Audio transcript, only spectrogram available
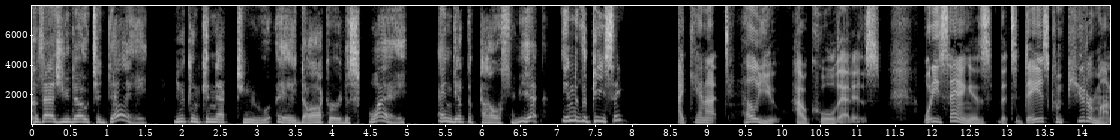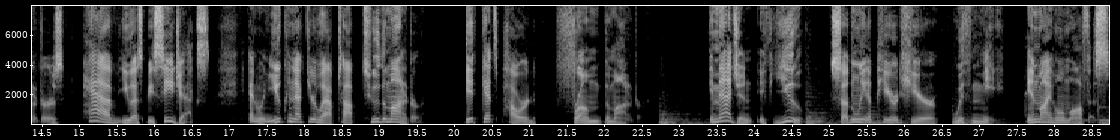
Because as you know today, you can connect to a dock or a display and get the power from it into the PC. I cannot tell you how cool that is. What he's saying is that today's computer monitors have USB C jacks. And when you connect your laptop to the monitor, it gets powered from the monitor. Imagine if you suddenly appeared here with me in my home office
